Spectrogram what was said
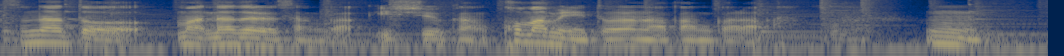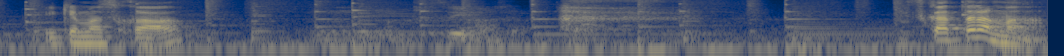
うその後まあナダルさんが1週間こまめに取らなあかんから。うんいけますか？きついかもしれない使ったらま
